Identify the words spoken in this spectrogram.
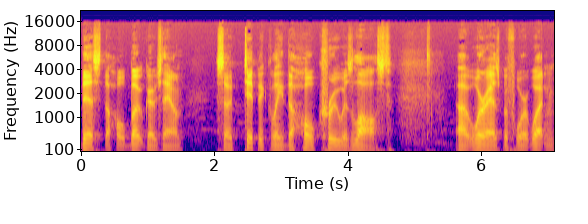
This, the whole boat goes down. So typically, the whole crew is lost uh, whereas before it wasn't.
